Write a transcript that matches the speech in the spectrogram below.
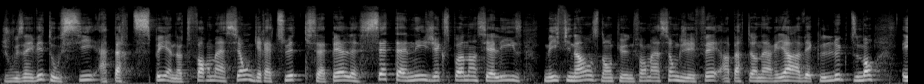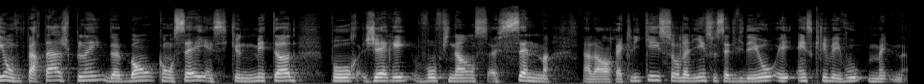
je vous invite aussi à participer à notre formation gratuite qui s'appelle Cette année, j'exponentialise mes finances. Donc, une formation que j'ai faite en partenariat avec Luc Dumont et on vous partage plein de bons conseils ainsi qu'une méthode pour gérer vos finances sainement. Alors, cliquez sur le lien sous cette vidéo et inscrivez-vous maintenant.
